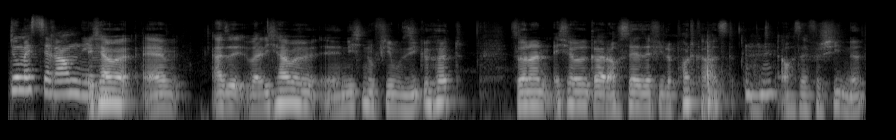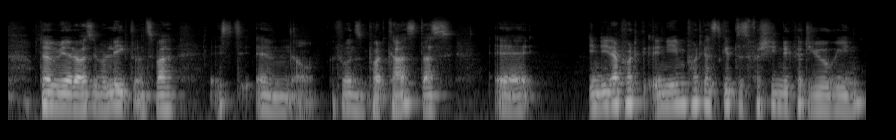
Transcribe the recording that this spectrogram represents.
du möchtest dir Raum nehmen. Ich habe, ähm, also, weil ich habe äh, nicht nur viel Musik gehört, sondern ich höre gerade auch sehr, sehr viele Podcasts Mhm. und auch sehr verschiedene und habe mir da was überlegt. Und zwar ist ähm, für unseren Podcast, dass äh, in, jeder Pod in jedem Podcast gibt es verschiedene Kategorien.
